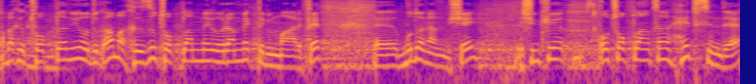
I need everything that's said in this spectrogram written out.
Ha bakın toplanıyorduk ama hızlı toplanmayı öğrenmek de bir marifet. E, bu da önemli bir şey. Çünkü o toplantıların hepsinde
